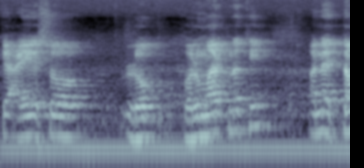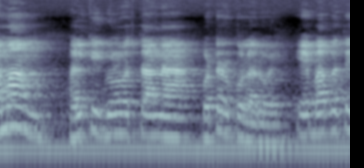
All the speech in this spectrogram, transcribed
કે આઈએસઓ લોક હોલમાર્ક નથી અને તમામ હલકી ગુણવત્તાના વોટર કુલર હોય, એ બાબતે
